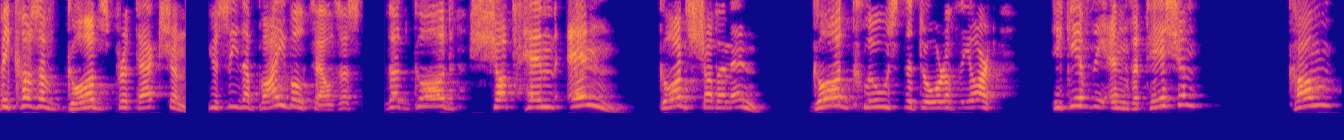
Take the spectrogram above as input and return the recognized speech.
Because of God's protection. You see, the Bible tells us that God shut him in. God shut him in. God closed the door of the ark. He gave the invitation. Come,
